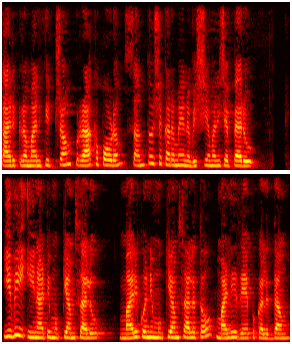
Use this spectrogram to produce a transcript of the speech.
కార్యక్రమానికి ట్రంప్ రాకపోవడం సంతోషకరమైన విషయమని చెప్పారు. ఇవి ఈనాటి ముఖ్యాంశాలు. మరికొన్ని ముఖ్యాంశాలతో మళ్ళీ రేపు కలుద్దాం.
